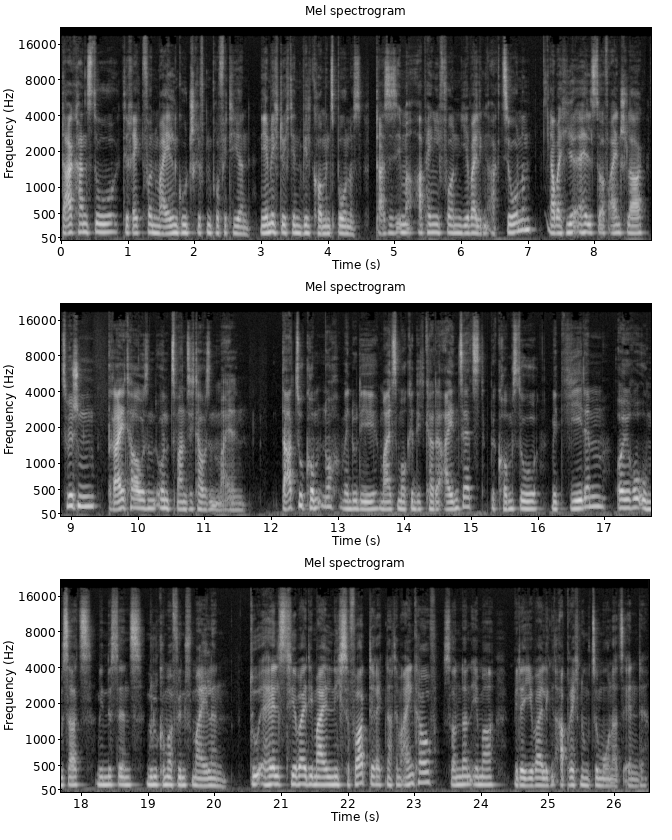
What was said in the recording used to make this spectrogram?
Da kannst du direkt von Meilengutschriften profitieren, nämlich durch den Willkommensbonus. Das ist immer abhängig von jeweiligen Aktionen, aber hier erhältst du auf einen Schlag zwischen 3000 und 20.000 Meilen. Dazu kommt noch, wenn du die Miles More Kreditkarte einsetzt, bekommst du mit jedem Euro Umsatz mindestens 0,5 Meilen. Du erhältst hierbei die Meilen nicht sofort direkt nach dem Einkauf, sondern immer mit der jeweiligen Abrechnung zum Monatsende.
